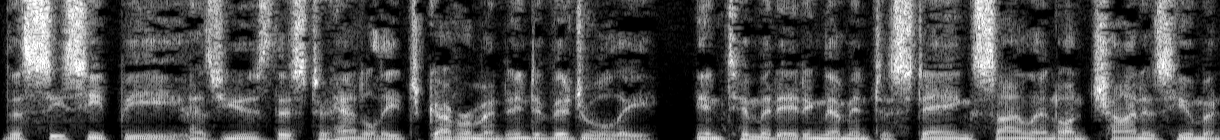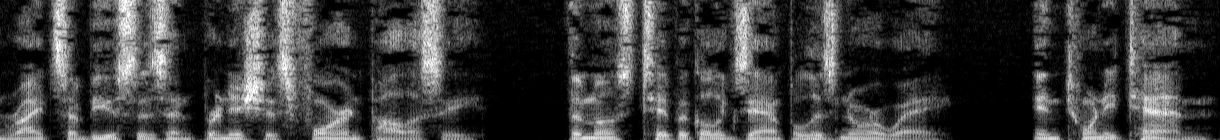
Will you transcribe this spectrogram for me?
The CCP has used this to handle each government individually, intimidating them into staying silent on China's human rights abuses and pernicious foreign policy. The most typical example is Norway. In 2010,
